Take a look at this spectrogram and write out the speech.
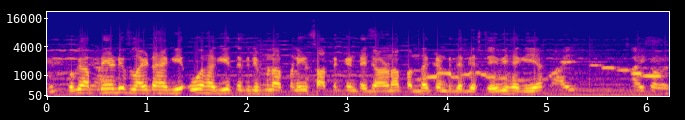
ਕਿਉਂਕਿ ਆਪਣੀ ਜਿਹੜੀ ਫਲਾਈਟ ਹੈਗੀ ਉਹ ਹੈਗੀ ਤਕਰੀਬਨ ਆਪਣੀ 7 ਘੰਟੇ ਜਾਣਾ 15 ਘੰਟੇ ਦੇ ਅੱਗੇ ਸਟੇ ਵੀ ਹੈਗੀ ਆ। ਆਈ ਆਈ ਕਵਰ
